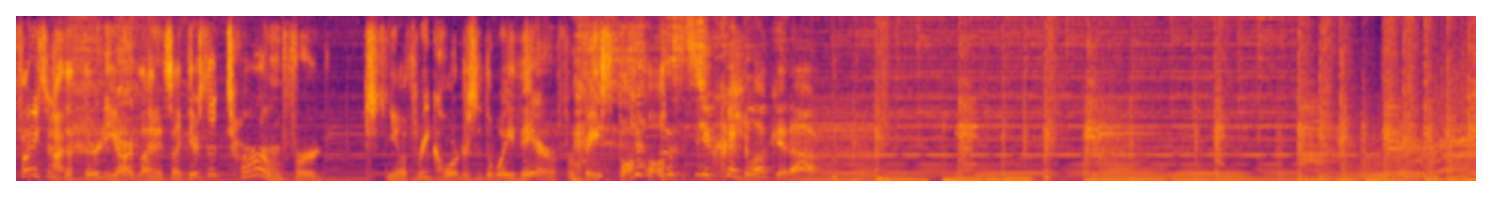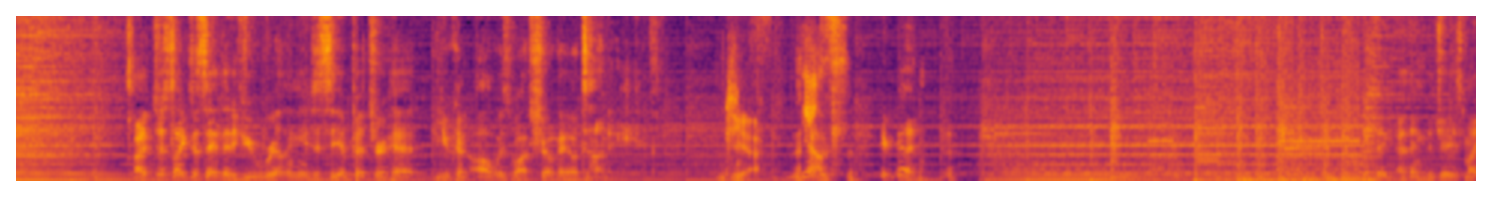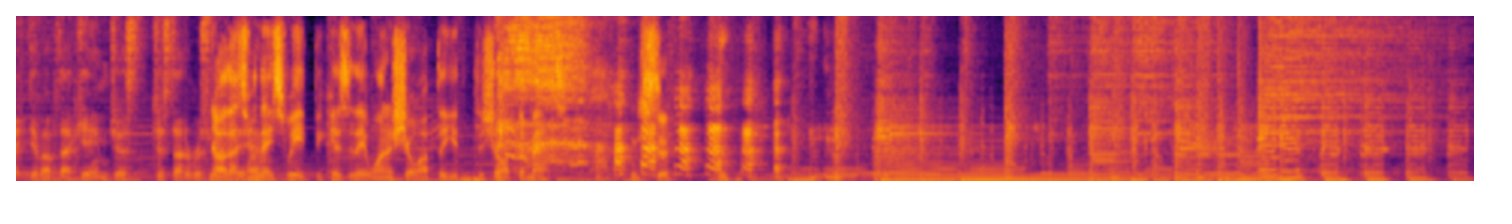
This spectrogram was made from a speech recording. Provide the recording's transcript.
funny thing is the 30 yard line. It's like there's a term for, you know, three quarters of the way there for baseball. you could look it up. I'd just like to say that if you really need to see a pitcher hit, you can always watch Shohei Ohtani. Yeah. yeah. You're good. I think, the Jays might give up that game just just out of respect. No, that's when they sweep because they want to show up the to show up the Mets.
